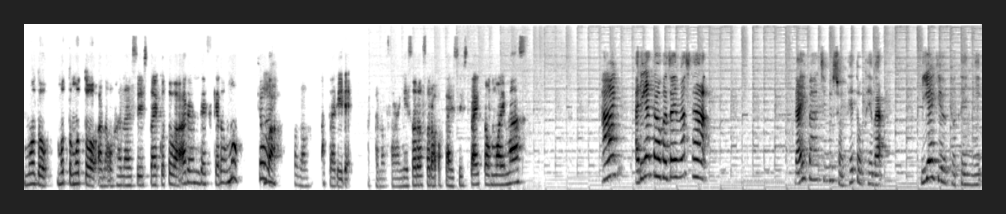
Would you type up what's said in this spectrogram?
もっと、もっともっと、あの、お話ししたいことはあるんですけども、今日はこのあたりで、赤野さんにそろそろお返ししたいと思います。はい、ありがとうございました。ライバー事務所手と手は、宮城を拠点に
